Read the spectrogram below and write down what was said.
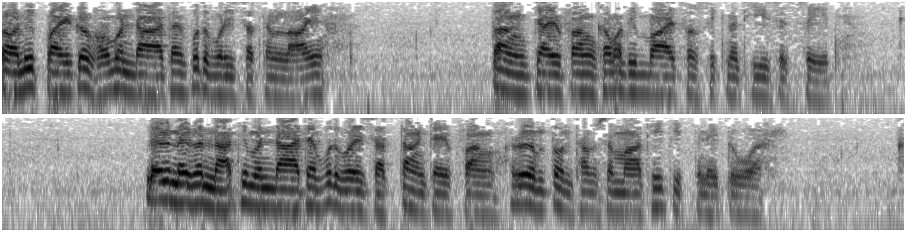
ตอนนี้ไปก็ขอบรรดาท่านพุทธบริษัททั้งหลาย ตั้งใจฟังคำอธิบายสักสิบนาทีเสร็จแล้วในขณะที่บรรดาท่านพุทธบริษัทตั้งใจฟัง เริ่มต้นทำสมาธิจิตไปในตัวค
